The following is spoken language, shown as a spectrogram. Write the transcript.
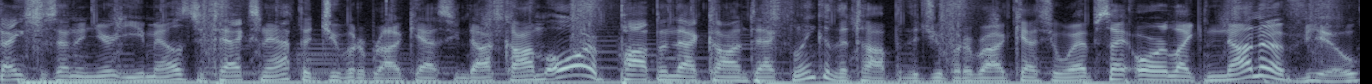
Thanks for sending your emails to techsnap at jupiterbroadcasting.com or popping that contact link at the top of the Jupiter Broadcasting website, or like none of you,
